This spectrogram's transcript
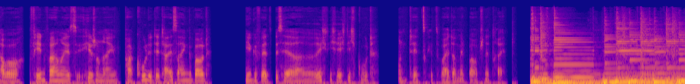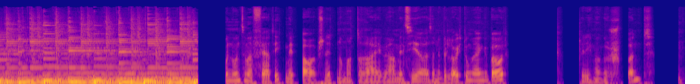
Aber auf jeden Fall haben wir jetzt hier schon ein paar coole Details eingebaut. Mir gefällt es bisher richtig, richtig gut. Und jetzt geht's weiter mit Bauabschnitt 3. Und nun sind wir fertig mit Bauabschnitt Nummer 3. Wir haben jetzt hier also eine Beleuchtung eingebaut. Bin ich mal gespannt,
